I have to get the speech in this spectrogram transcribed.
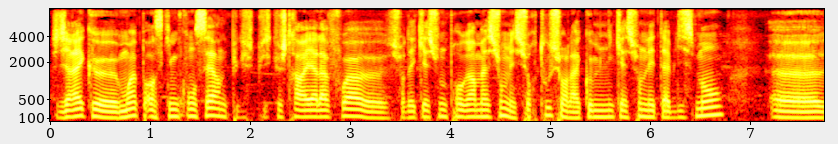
je dirais que moi, en ce qui me concerne, puisque, je travaille à la fois euh, sur des questions de programmation, mais surtout sur la communication de l'établissement, euh,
